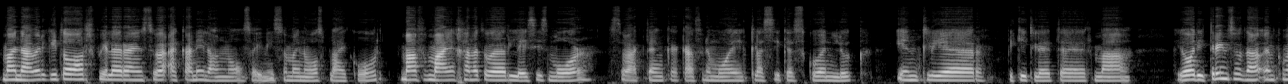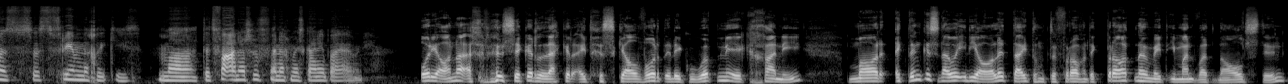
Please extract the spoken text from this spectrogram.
Maar nou met die gitaarspelery en so, ek kan nie lank naels hê nie, so my naels bly kort. Maar vir my gaan dit oor less is more. So ek dink ek hou van 'n mooi klassieke skoon look, een kleur, bietjie glitter, maar ja, die trends wat nou inkom is, is vreemde goedjies, maar dit verander so vinnig, mens kan nie byhou nie. Oriana, ek gaan nou seker lekker uitgeskel word en ek hoop nie ek gaan nie. Maar ek dink is nou 'n ideale tyd om te vra want ek praat nou met iemand wat naels doen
